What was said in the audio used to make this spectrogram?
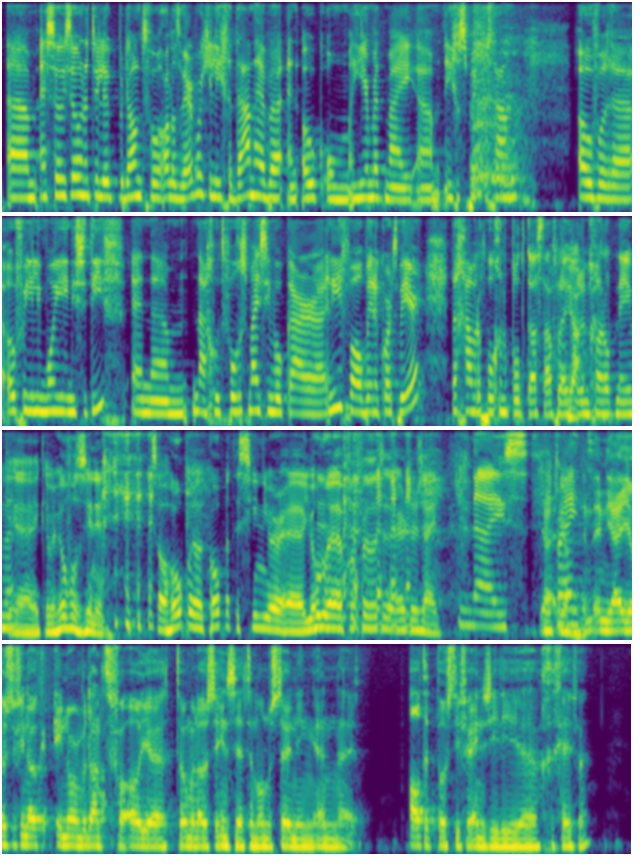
Ehm, en sowieso natuurlijk bedankt voor al het werk wat jullie gedaan hebben. En ook om hier met mij ehm, in gesprek te gaan over, eh, over jullie mooie initiatief. En ehm, nou goed, volgens mij zien we elkaar eh, in ieder geval binnenkort weer. Dan gaan we de volgende podcastaflevering Ja. gewoon opnemen. Ja, ik heb er heel veel zin in. ik zal hopen, ik hoop dat de senior eh, jonge professors er zijn. Nice. Ja, Right. en, en jij, Josephine, ook enorm bedankt voor al je tomeloze inzet en ondersteuning. En eh, altijd positieve energie die je hebt gegeven.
